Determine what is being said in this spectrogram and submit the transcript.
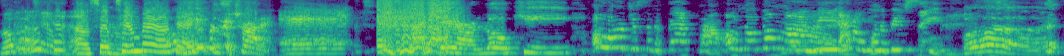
Oh, okay. Oh, mm. September. Oh, okay. Libras try to act like they are low key. Oh, I'm just in the background. Oh no, don't mind me. I don't want to be seen. But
